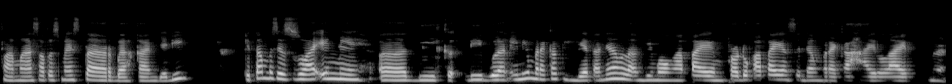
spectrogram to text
selama satu semester bahkan. Jadi kita mesti sesuai ini uh, di di bulan ini mereka kegiatannya lagi mau ngapain, produk apa yang sedang mereka highlight. Nah,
